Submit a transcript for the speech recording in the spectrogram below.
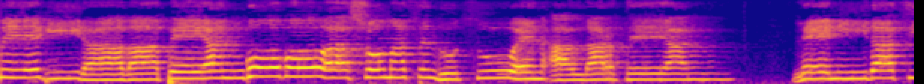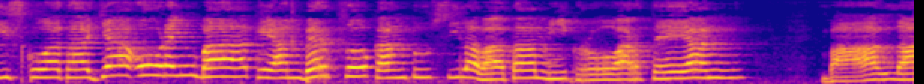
megiradapean gogoa somatzen dut zuen aldartean. Lehen idatzizkoa eta ja orain bakean bertzo kantu zilabata mikroartean. Ba alda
